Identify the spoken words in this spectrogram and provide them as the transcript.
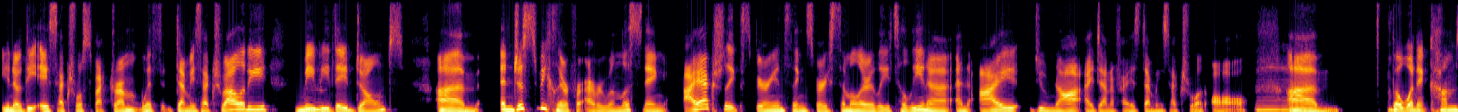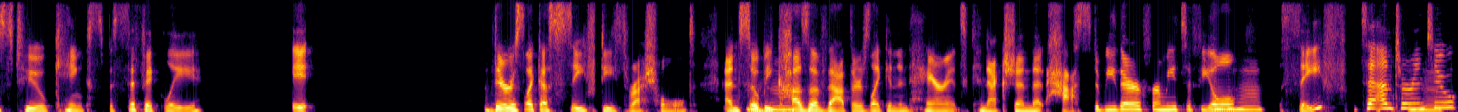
you know, the asexual spectrum with demisexuality. Maybe mm-hmm. they don't. Um, and just to be clear for everyone listening, I actually experience things very similarly to Lina, and I do not identify as demisexual at all. Mm. Um, but when it comes to kink specifically, it there's like a safety threshold. And so, mm-hmm. because of that, there's like an inherent connection that has to be there for me to feel mm-hmm. safe to enter mm-hmm. into.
